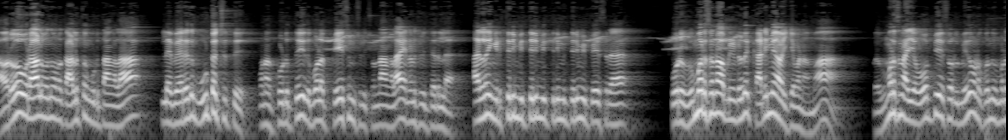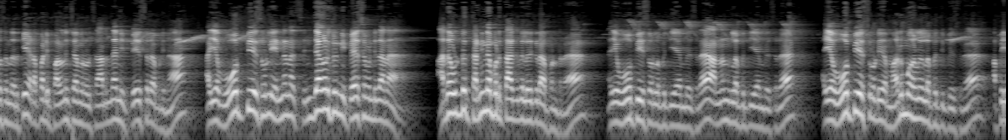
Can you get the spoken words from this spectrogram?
யாரோ ஒரு ஆள் வந்து உனக்கு அழுத்தம் கொடுத்தாங்களா? இல்லை வேறு எதுவும் ஊட்டச்சத்து உனக்கு கொடுத்து இது போல் பேசுன்னு சொல்லி சொன்னாங்களா என்னன்னு சொல்லி தெரியல. அதனால இங்கே திரும்பி திரும்பி திரும்பி திரும்பி பேசுகிற ஒரு விமர்சனம் அப்படின்றது கடுமையாக வைக்க வேணாமா? விமர்சனம் ஐயா ஓபிஎஸ் அவர்கள் மீது உனக்கு வந்து விமர்சனம் இருக்குது எடப்பாடி பழனிசாமி அவர்கள் சார்ந்தா நீ பேசுகிற அப்படின்னா ஐயா ஓபிஎஸ் அவர்கள் என்னென்ன செஞ்சாங்கன்னு சொல்லி நீ பேச வேண்டியதானே? அதை விட்டு தனிநபர் தாக்குதல் இருக்குடா பண்ணுற ஐயா ஓபிஎஸ் அவர்களை பற்றி ஏன் பேசுகிற அண்ணன்களை பற்றி ஏன் பேசுகிற ஐயா ஓபிஎஸ் உடைய மருமகளை பற்றி பேசுகிற அப்போ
